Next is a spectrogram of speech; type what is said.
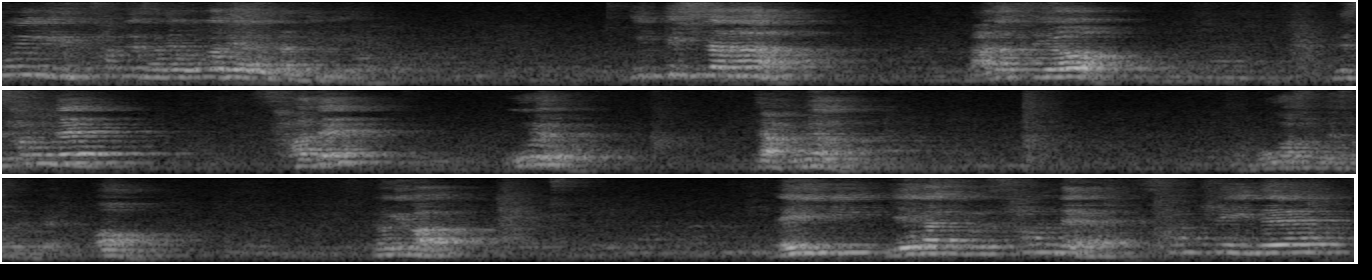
호의 길이도 3대 4대 5가 돼야 된다는 얘기예요 이 뜻이잖아. 틀려 근데 3대 4대 5래요 자 그러면 뭐가 3대 4대? 5래? 어. 여기 봐. AB 얘가 지금 3대 3K 대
